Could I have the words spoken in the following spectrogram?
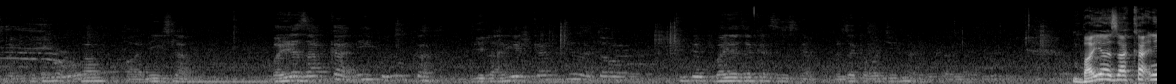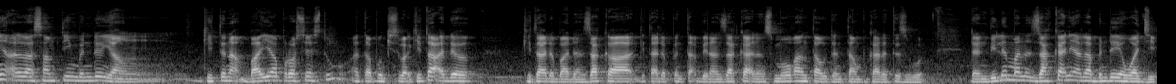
Kalau kita tengok orang ah, Ni Islam. Bayar zakat ni perlukah dilahirkan ke atau kita bayar zakat zakat wajib lah bayar zakat ni adalah something benda yang kita nak bayar proses tu ataupun sebab kita ada kita ada badan zakat, kita ada pentadbiran zakat dan semua orang tahu tentang perkara tersebut. Dan bila mana zakat ni adalah benda yang wajib.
